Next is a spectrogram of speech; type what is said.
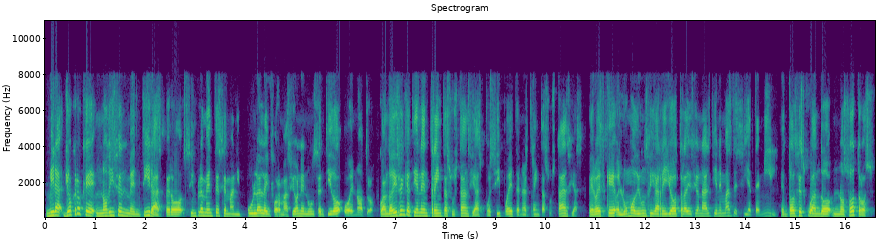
Mira, yo creo que no dicen mentiras, pero simplemente se manipula la información en un sentido o en otro. Cuando dicen que tienen 30 sustancias, pues sí puede tener 30 sustancias, pero es que el humo de un cigarrillo tradicional tiene más de 7000. Entonces, cuando nosotros,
